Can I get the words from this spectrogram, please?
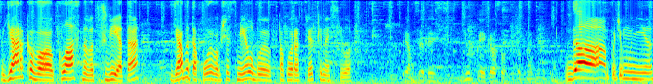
яркого, классного цвета. Я бы такой вообще смело бы в такой расцветке носила. Прям с этой юбкой и кроссовки Да, почему нет?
